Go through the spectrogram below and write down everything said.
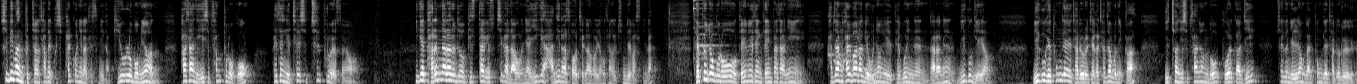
12만 9,498건이나 됐습니다. 비율로 보면 파산이 23%고 회생이 77%였어요. 이게 다른 나라들도 비슷하게 수치가 나오느냐? 이게 아니라서 제가 오늘 영상을 준비해 봤습니다. 대표적으로 개인회생, 개인파산이 가장 활발하게 운영이 되고 있는 나라는 미국이에요. 미국의 통계 자료를 제가 찾아보니까 2024년도 9월까지 최근 1년간 통계 자료를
